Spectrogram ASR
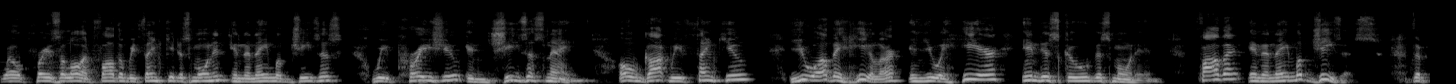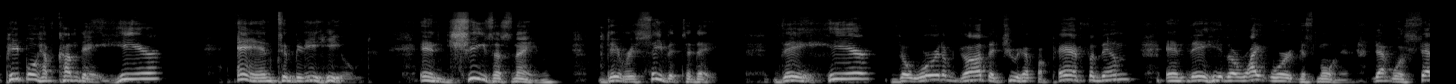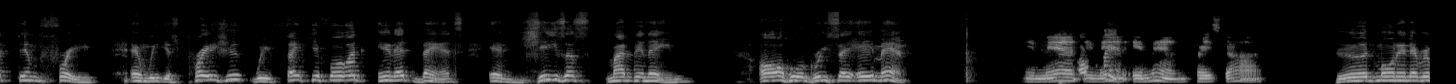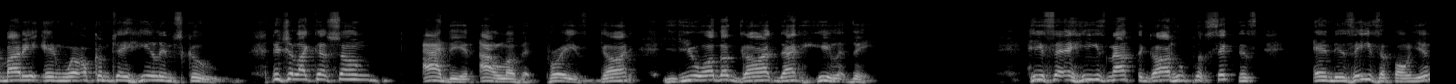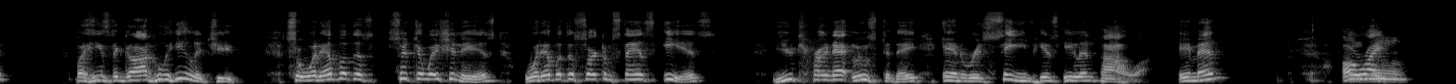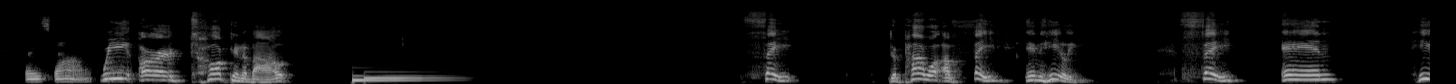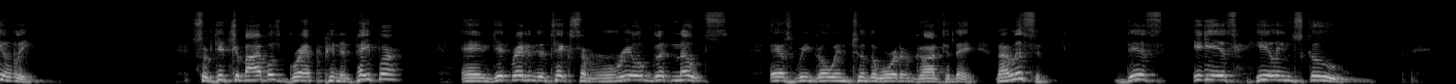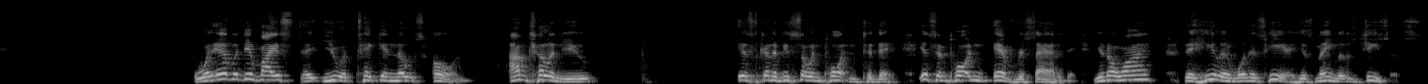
Well, praise the Lord. Father, we thank you this morning in the name of Jesus. We praise you in Jesus' name. Oh God, we thank you. You are the healer, and you are here in this school this morning. Father, in the name of Jesus, the people have come to hear and to be healed. In Jesus' name, they receive it today. They hear the word of God that you have prepared for them, and they hear the right word this morning that will set them free. And we just praise you. We thank you for it in advance in Jesus' mighty name. All who agree say amen. Amen. All amen. Right. Amen. Praise God. Good morning, everybody, and welcome to Healing School. Did you like that song? I did. I love it. Praise God. You are the God that healeth thee. He said he's not the God who put sickness and disease upon you, but he's the God who healeth you. So, whatever the situation is, whatever the circumstance is, you turn that loose today and receive his healing power. Amen. All Amen. right. Praise God. We are talking about faith, the power of faith in healing. Faith and healing. So get your Bibles, grab pen and paper, and get ready to take some real good notes as we go into the Word of God today. Now, listen, this is healing school. Whatever device that you are taking notes on, I'm telling you, it's going to be so important today. It's important every Saturday. You know why? The healing one is here. His name is Jesus.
